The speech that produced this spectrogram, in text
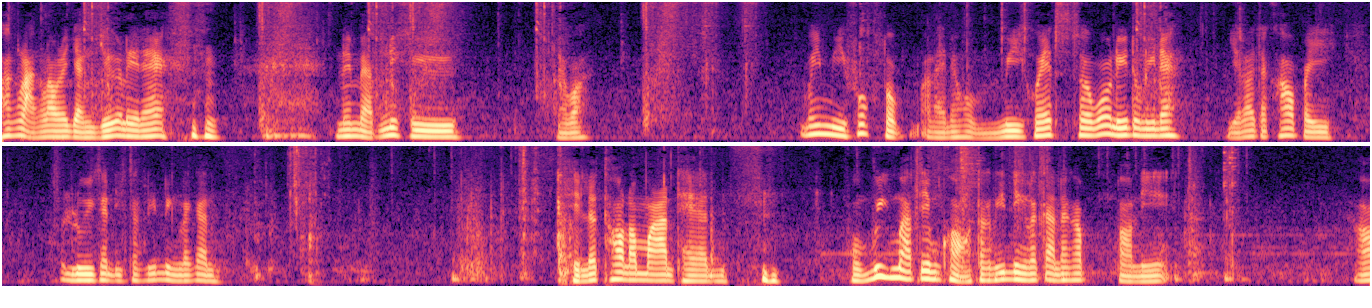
ข้างหลังเราเนี่ยอย่างเยอะเลยนะ ในแมปนี่คือไหนวะ ไม่มีพวกศพอะไรนะผม มีเควสเซิร์ฟเวอร์นี้ตรงนี้นะ เดี๋ยวเราจะเข้าไปลุยกันอีกสักนิดหนึ่งแล้วกัน เห็นแล้วทรมานแทน ผมวิ่งมาเตรียมของสักนิดหนึ่งแล้วกันนะครับ ตอนนี้เอา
